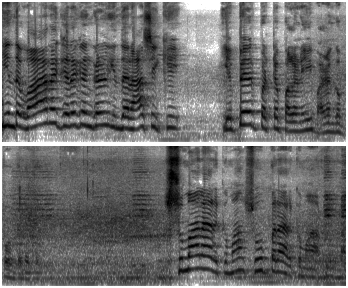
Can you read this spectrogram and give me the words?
இந்த வார கிரகங்கள் இந்த ராசிக்கு எப்பேற்பட்ட பலனை வழங்கப் போகிறது? சுமாராக இருக்குமா? சூப்பராக இருக்குமா? அப்படின்னு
